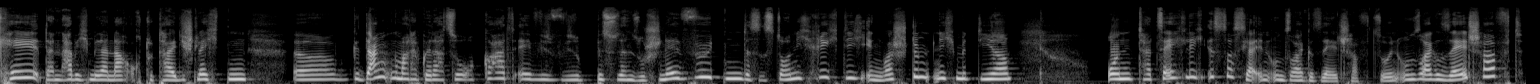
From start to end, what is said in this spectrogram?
okay, dann habe ich mir danach auch total die schlechten äh, Gedanken gemacht, habe gedacht so, oh Gott, ey, wieso, bist du denn so schnell wütend? Das ist doch nicht richtig, irgendwas stimmt nicht mit dir. Und tatsächlich ist das ja in unserer Gesellschaft so. In unserer Gesellschaft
